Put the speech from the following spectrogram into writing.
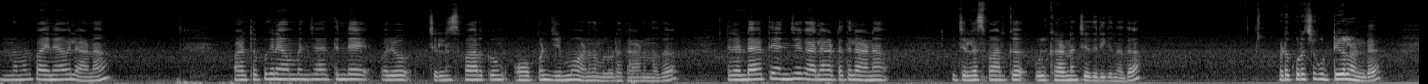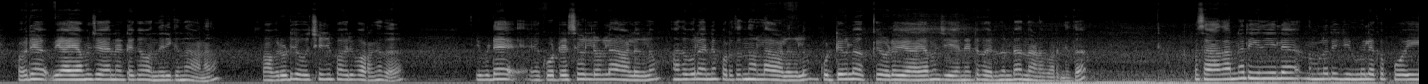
നമ്മൾ പൈനാവിലാണ്. വാഴത്തപ്പ് ഗ്രാമപഞ്ചായത്തിന്റെ ഒരു ചിൽഡ്രൻസ് പാർക്കും ഓപ്പൺ ജിമ്മുമാണ് നമ്മളിവിടെ കാണുന്നത്. രണ്ടായിരത്തി അഞ്ച് കാലഘട്ടത്തിലാണ് ഈ ചിൽഡ്രൻസ് പാർക്ക് ഉദ്ഘാടനം ചെയ്തിരിക്കുന്നത്. ഇവിടെ കുറച്ച് കുട്ടികളുണ്ട്. അവർ വ്യായാമം ചെയ്യാനായിട്ടൊക്കെ വന്നിരിക്കുന്നതാണ്. അപ്പോൾ അവരോട് ചോദിച്ചു കഴിഞ്ഞപ്പോൾ അവർ പറഞ്ഞത് ഇവിടെ കോട്ടേഴ്സുകളിലുള്ള ആളുകളും അതുപോലെ തന്നെ പുറത്തുനിന്നുള്ള ആളുകളും കുട്ടികളും ഒക്കെ ഇവിടെ വ്യായാമം ചെയ്യാനായിട്ട് വരുന്നുണ്ട് എന്നാണ് പറഞ്ഞത്. അപ്പോൾ സാധാരണ രീതിയിൽ നമ്മളൊരു ജിമ്മിലൊക്കെ പോയി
